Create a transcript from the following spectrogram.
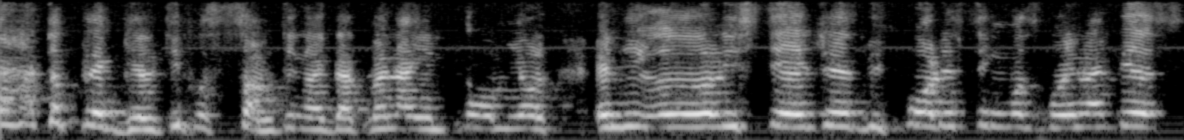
I had to play guilty for something like that when I informed you in the early stages before this thing was going like this.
